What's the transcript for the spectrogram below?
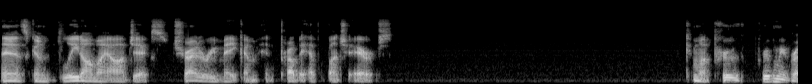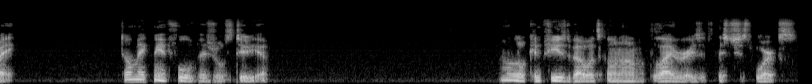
then it's going to delete all my objects, try to remake them, and probably have a bunch of errors. Come on, prove, prove me right. Don't make me a fool, Visual Studio. I'm a little confused about what's going on with the libraries if this just works.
